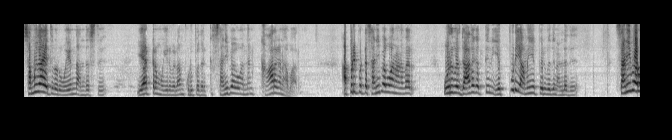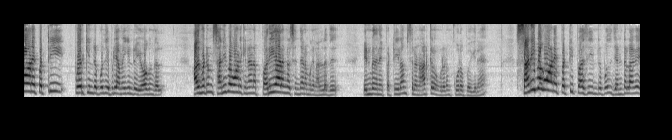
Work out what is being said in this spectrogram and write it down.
சமுதாயத்தில் ஒரு உயர்ந்த அந்தஸ்து ஏற்றம் உயர்வெல்லாம் கொடுப்பதற்கு சனி பகவான் தான் காரகன் ஆவார் அப்படிப்பட்ட சனி பகவானானவர் ஒருவர் ஜாதகத்தில் எப்படி அமைய பெறுவது நல்லது சனி பகவானை பற்றி பேர்க்கின்ற போது எப்படி அமைகின்ற யோகங்கள் அது மற்றும் சனி பகவானுக்கு என்னென்ன பரிகாரங்கள் செஞ்சால் நமக்கு நல்லது என்பதனை பற்றியெல்லாம் சில நாட்கள் உங்களிடம் கூறப்போகிறேன் சனி பகவானை பற்றி பேசுகின்ற போது ஜென்ரலாகவே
